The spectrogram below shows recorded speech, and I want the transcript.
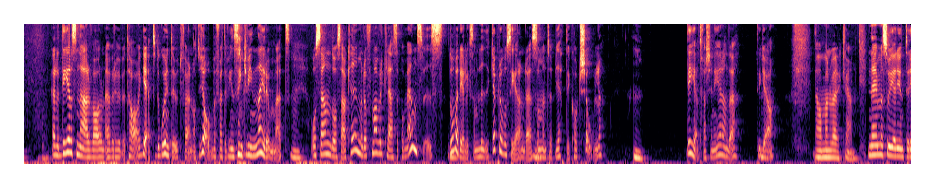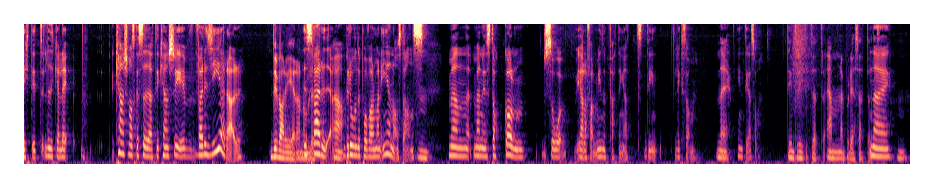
Eller dels närvaron överhuvudtaget, då går det inte att utföra något jobb för att det finns en kvinna i rummet. Mm. Och sen då så här, okej men då får man väl klä sig på mäns vis. Då var det liksom lika provocerande som en typ jättekort kjol. Mm. Det är helt fascinerande, tycker jag. Ja men verkligen. Nej men så är det ju inte riktigt lika Kanske man ska säga att det kanske varierar Det varierar nog i. Sverige Ja. beroende på var man är någonstans. Mm. Men, men i Stockholm så i alla fall min uppfattning att det liksom Nej, inte är så. det är inte riktigt ett ämne på det sättet. Nej. Mm.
